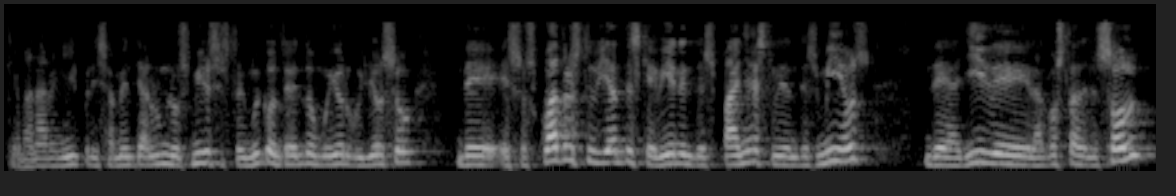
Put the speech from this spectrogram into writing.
que van a venir precisamente alumnos míos, estoy muy contento, muy orgulloso de esos cuatro estudiantes que vienen de España, estudiantes míos, de allí de la Costa del Sol,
